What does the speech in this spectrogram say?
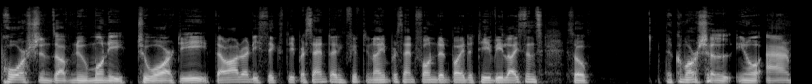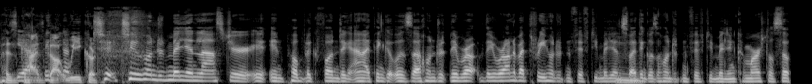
portions of new money to RTE. They're already 60%, I think 59% funded by the TV license. So the commercial, you know, arm has, I has got weaker. Two, 200 million last year in, public funding, and I think it was 100. They were they were on about 350 million, Mm. so I think it was 150 million commercial. So,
